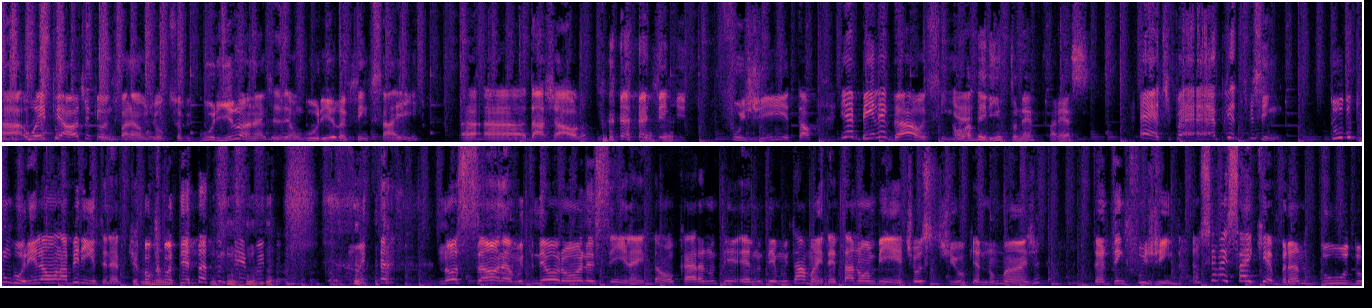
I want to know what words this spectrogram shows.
Uh, o Ape Out, que eu falei, é um jogo sobre gorila, né? Quer dizer, é um gorila que tem que sair uh, uh, da jaula, tem que fugir e tal. E é bem legal, assim. É um é... labirinto, né? Parece. É, tipo, é, é porque, tipo assim, tudo pra um gorila é um labirinto, né? Porque uhum. o gorila não tem muito, muita noção, né? Muito neurônio, assim, né? Então o cara não tem, ele não tem muita mãe. Então ele tá num ambiente hostil, que ele não manja. Então ele tem que fugir. Então você vai sair quebrando tudo,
